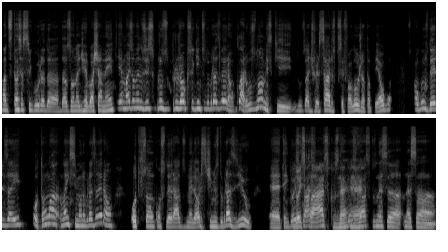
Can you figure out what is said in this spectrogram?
uma distância segura da, da zona de rebaixamento, e é mais ou menos isso para os jogos seguintes do Brasileirão. Claro, os nomes que dos adversários que você falou, JP, algum, alguns deles aí estão lá, lá em cima no Brasileirão, outros são considerados os melhores times do Brasil. É, tem dois, dois clássicos, clássicos né? dois é. clássicos nessa, nessa,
